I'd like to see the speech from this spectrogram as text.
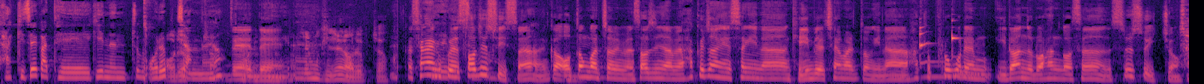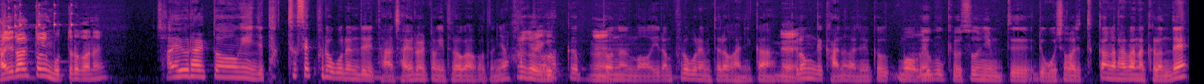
다 기재가 되기는 좀 어렵지 어렵죠. 않나요? 네, 네. 실무 기준이 어렵죠. 그러니까 생활교육부에 네, 써질 그렇죠. 수 있어요. 그러니까 어떤 관점이면 써지냐면 학교장애 승이나 개인별 체험 활동이나 학교 프로그램 일환으로 한 것은 쓸 수 있죠. 자율 활동이 못 들어가나요? 자율활동이 이제 탁- 특색 프로그램들이 다 자율활동이 들어가거든요. 학교 그러니까 이거- 학급 네. 또는 뭐 이런 프로그램이 들어가니까 네. 그런 게 가능하죠. 그뭐 외부 교수님들이 오셔가지고 특강을 하거나 그런데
